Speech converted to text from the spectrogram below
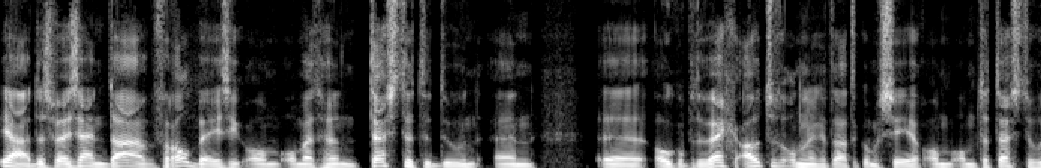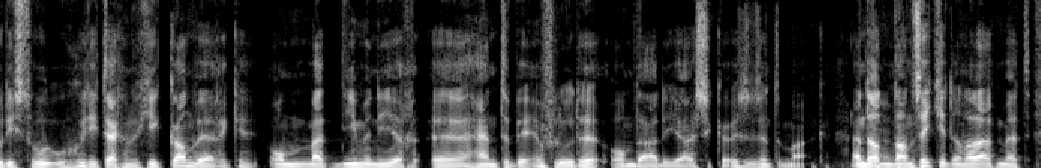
Ja, dus wij zijn daar vooral bezig om, om met hun testen te doen en uh, ook op de weg auto's onderling te laten communiceren om, om te testen hoe, die, hoe goed die technologie kan werken. Om met die manier uh, hen te beïnvloeden om daar de juiste keuzes in te maken. En dan, dan zit je inderdaad met,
